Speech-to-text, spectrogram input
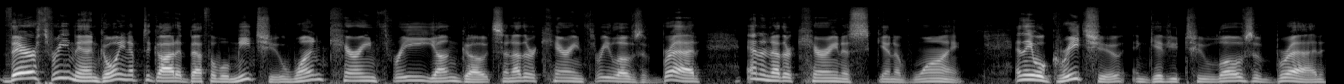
There, three men going up to God at Bethel will meet you, one carrying three young goats, another carrying three loaves of bread, and another carrying a skin of wine. And they will greet you and give you two loaves of bread,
